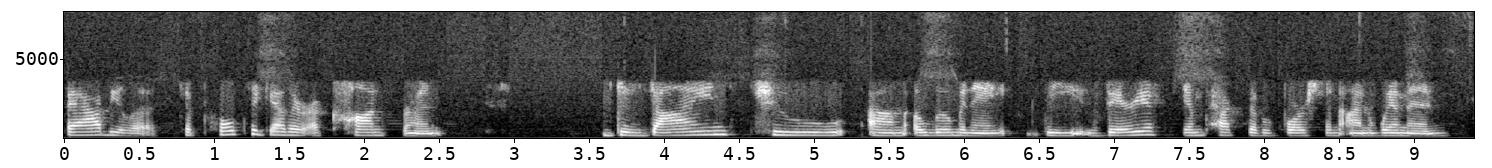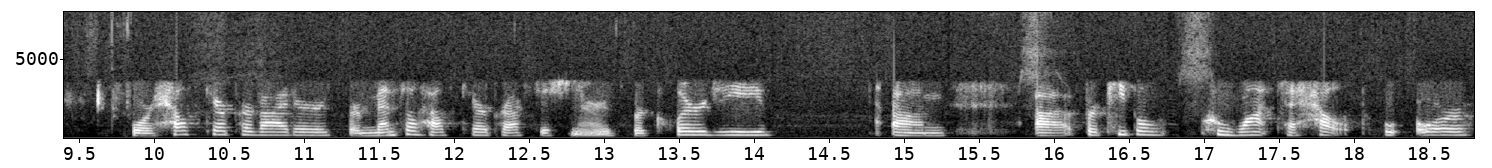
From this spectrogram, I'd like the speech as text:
fabulous to pull together a conference designed to um, illuminate the various impacts of abortion on women for healthcare providers, for mental health care practitioners, for clergy, um, uh, for people who want to help, or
